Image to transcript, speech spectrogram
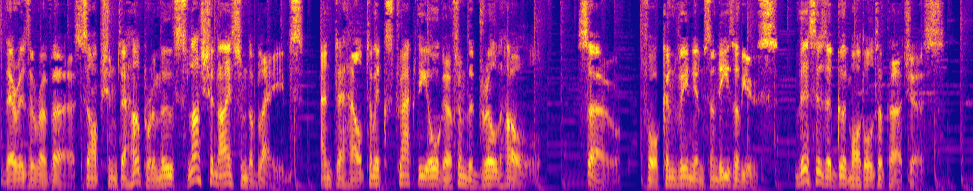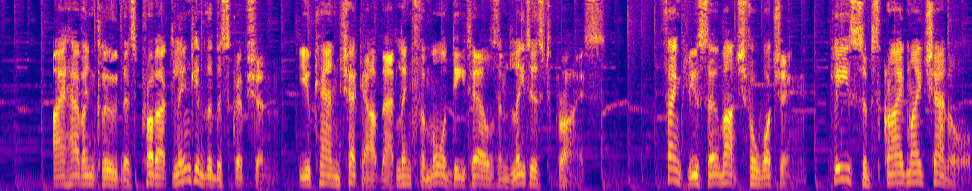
There is a reverse option to help remove slush and ice from the blades, and to help to extract the auger from the drilled hole. So, for convenience and ease of use, this is a good model to purchase. I have included this product link in the description. You can check out that link for more details and latest price. Thank you so much for watching. Please subscribe my channel.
